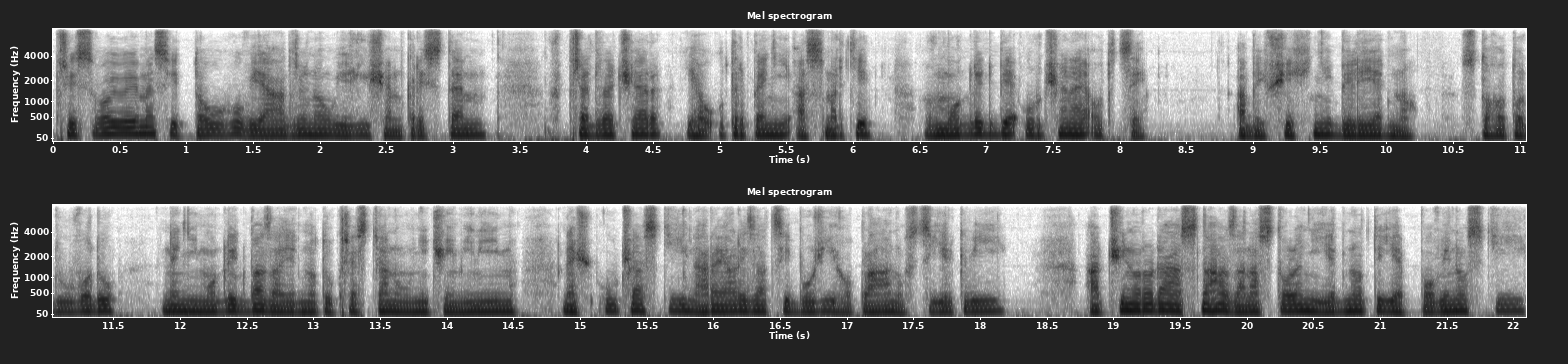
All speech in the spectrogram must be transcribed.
přisvojujeme si touhu vyjádřenou Ježíšem Kristem v předvečer jeho utrpení a smrti v modlitbě určené Otci, aby všichni byli jedno. Z tohoto důvodu není modlitba za jednotu křesťanů ničím jiným než účastí na realizaci božího plánu s církví a činorodá snaha za nastolení jednoty je povinností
